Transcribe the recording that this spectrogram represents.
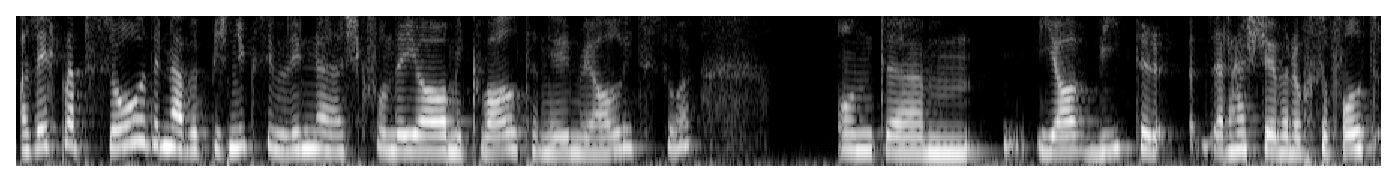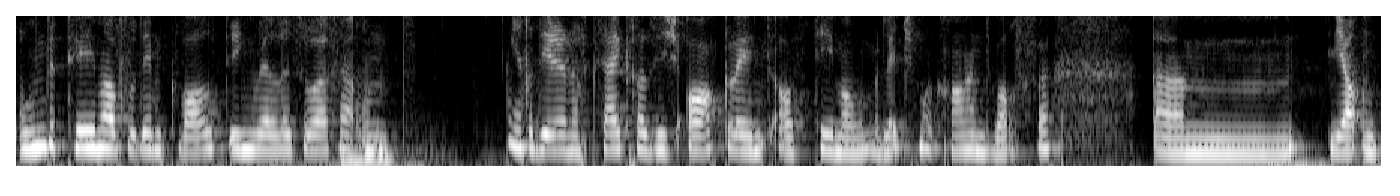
Also ich glaube, so daneben bist du nicht gewesen, weil innen hast du gefunden, ja, mit Gewalt haben irgendwie alle zu tun. Und ähm, ja, weiter, dann hast du eben noch so voll das Unterthema von dem Gewaltding suchen und ich habe dir ja noch gesagt, es ist angelehnt an das Thema, das wir letztes Mal hatten, Waffen. Ähm, ja, und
